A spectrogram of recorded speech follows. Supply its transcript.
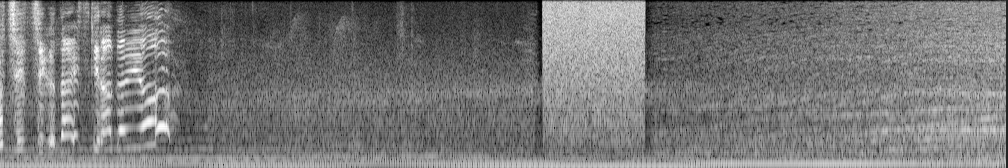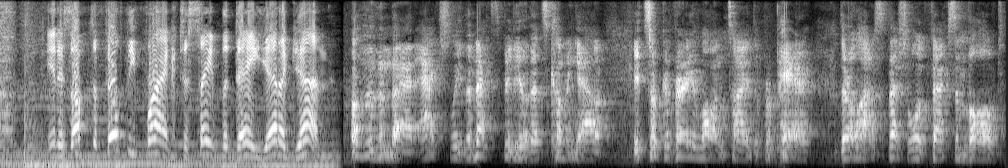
おちんちんが大好きなんだよ It is up to Filthy Frank to save the day yet again. Other than that, actually, the next video that's coming out, it took a very long time to prepare. There are a lot of special effects involved,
